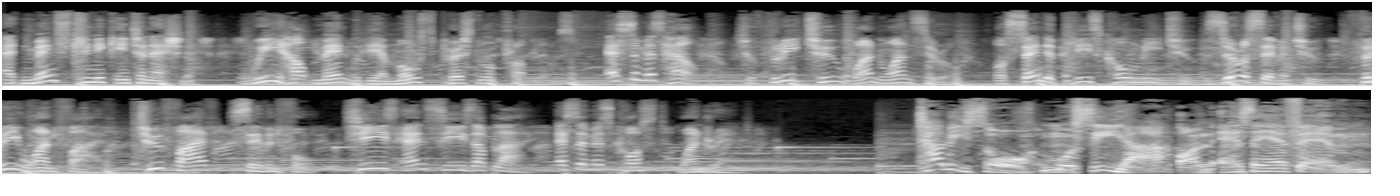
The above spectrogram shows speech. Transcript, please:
At Men's Clinic International, we help men with their most personal problems. SMS help to 32110 or send a please call me to 072 315 2574. T's and C's apply. SMS cost 1 Rand. Thabiso Mosia on SAFM.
